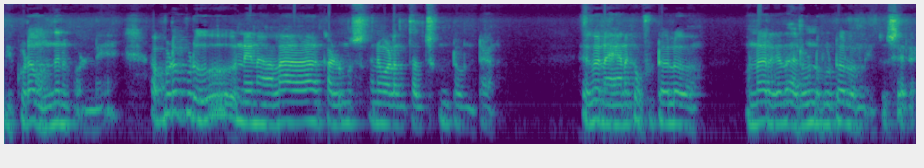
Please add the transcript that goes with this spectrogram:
మీకు కూడా ఉందనుకోండి. అప్పుడప్పుడు నేను అలా కళ్ళు మూసుకొని వాళ్ళని తలుచుకుంటూ ఉంటాను. ఏదో నా వెనక ఫోటోలు ఉన్నారు కదా రెండు ఫోటోలు ఉన్నాయి చూసారా?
